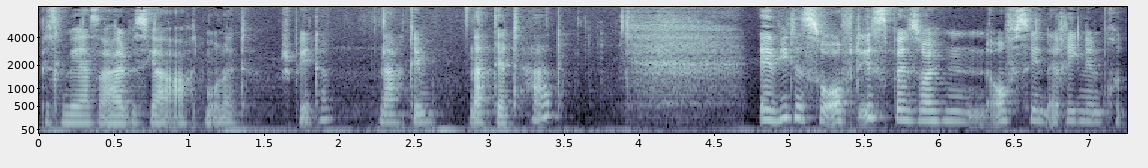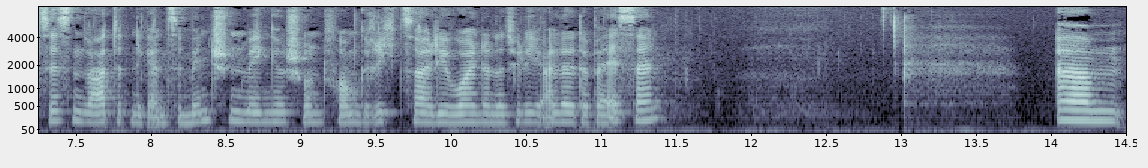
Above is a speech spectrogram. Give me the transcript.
bisschen mehr als ein halbes Jahr, acht Monate später, nach, dem, nach der Tat. Äh, Wie das so oft ist bei solchen aufsehenerregenden Prozessen, wartet eine ganze Menschenmenge schon vorm Gerichtssaal. Die wollen dann natürlich alle dabei sein. Ähm,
